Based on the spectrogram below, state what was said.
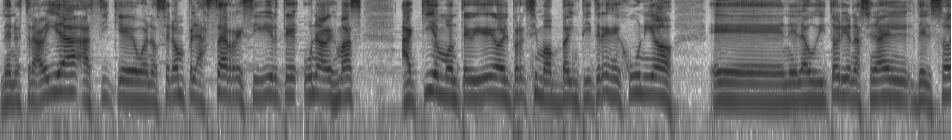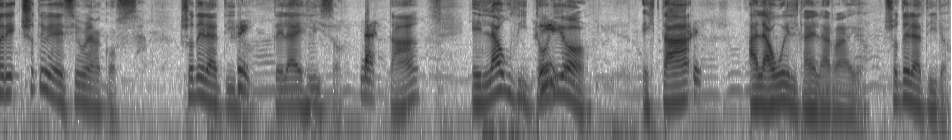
nuestra vida. Así que bueno, será un placer recibirte una vez más aquí en Montevideo el próximo 23 de junio en el Auditorio Nacional del Sodre. Yo te voy a decir una cosa. Yo te la tiro, te la deslizo. ¿Está? El auditorio está a la vuelta de la radio. Yo te la tiro.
